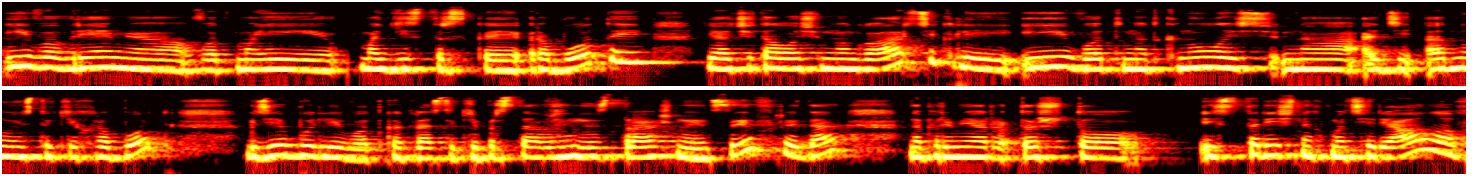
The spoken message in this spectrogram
и во время вот моей магистрской работы я читала очень много артиклей и вот наткнулась на один, одну из таких работ, где были вот как раз-таки представлены страшные цифры, да, например, то, что из материалов,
